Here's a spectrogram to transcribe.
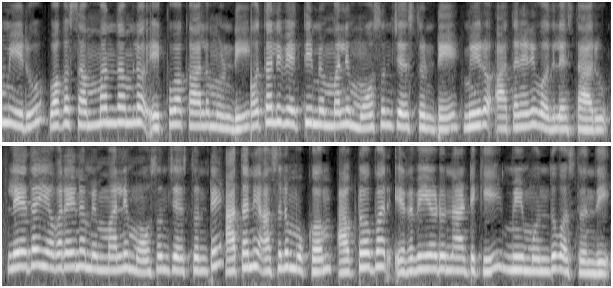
మీరు ఒక సంబంధంలో ఎక్కువ కాలం ఉండి అవతలి వ్యక్తి మిమ్మల్ని మోసం చేస్తుంటే మీరు అతనిని వదిలేస్తారు. లేదా ఎవరైనా మిమ్మల్ని మోసం చేస్తుంటే అతని అసలు ముఖం అక్టోబర్ ఇరవై ఏడు నాటికి మీ ముందు వస్తుంది.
